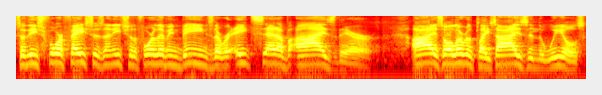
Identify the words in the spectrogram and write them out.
So these four faces on each of the four living beings, there were eight set of eyes there. Eyes all over the place, eyes in the wheels.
